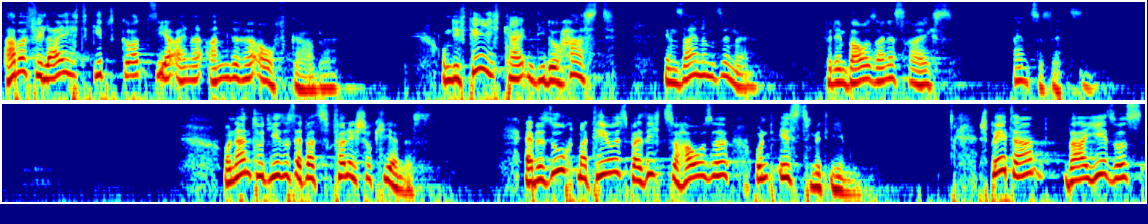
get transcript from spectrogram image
Aber vielleicht gibt Gott dir eine andere Aufgabe, um die Fähigkeiten, die du hast, in seinem Sinne für den Bau seines Reichs einzusetzen. Und dann tut Jesus etwas völlig Schockierendes. Er besucht Matthäus bei sich zu Hause und isst mit ihm. Später war Jesus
